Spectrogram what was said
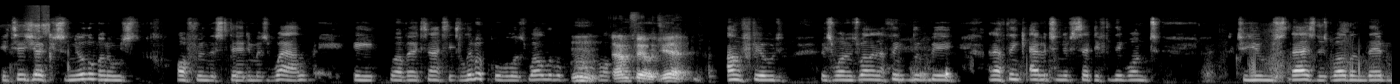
It is, yeah, because another one who's offering the stadium as well. He, well, there tonight is Liverpool as well. Liverpool, Mm, Anfield, yeah. Anfield is one as well, and I think there'll be, and I think Everton have said if they want to use theirs as well, then they're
